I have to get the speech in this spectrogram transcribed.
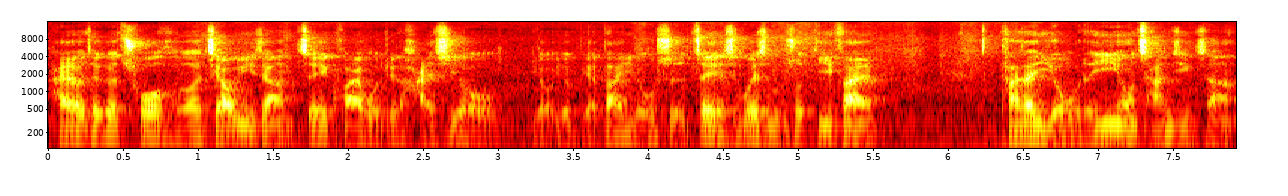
还有这个撮合交易这样这一块，我觉得还是有有有比较大优势。这也是为什么说 DeFi 它在有的应用场景上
